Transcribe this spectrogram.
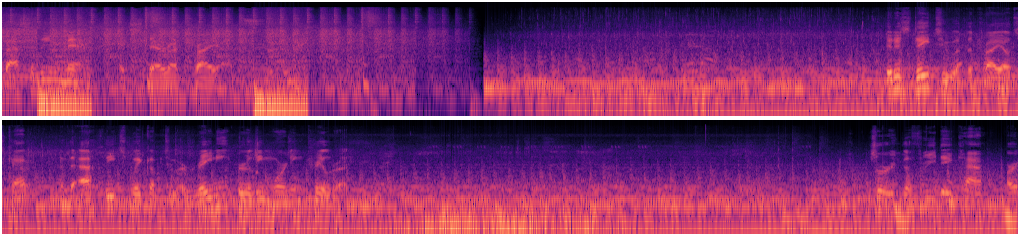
Vaseline Men Xterra Tryouts. It is day two at the tryouts camp, and the athletes wake up to a rainy early morning trail run. During the three-day camp, our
